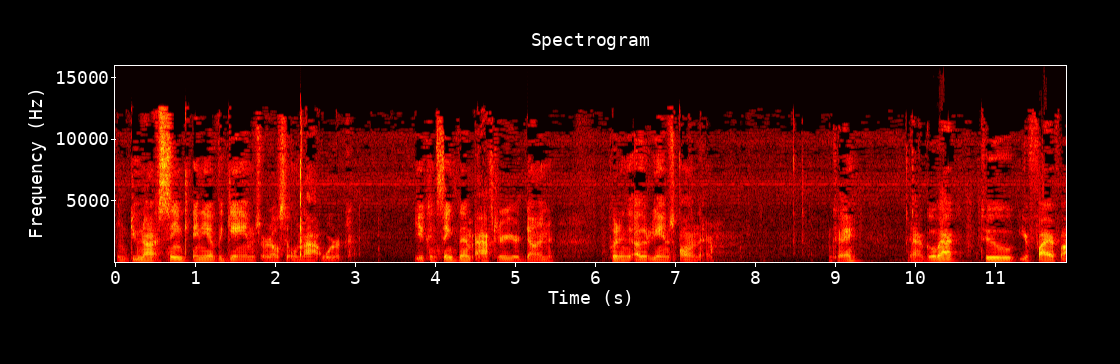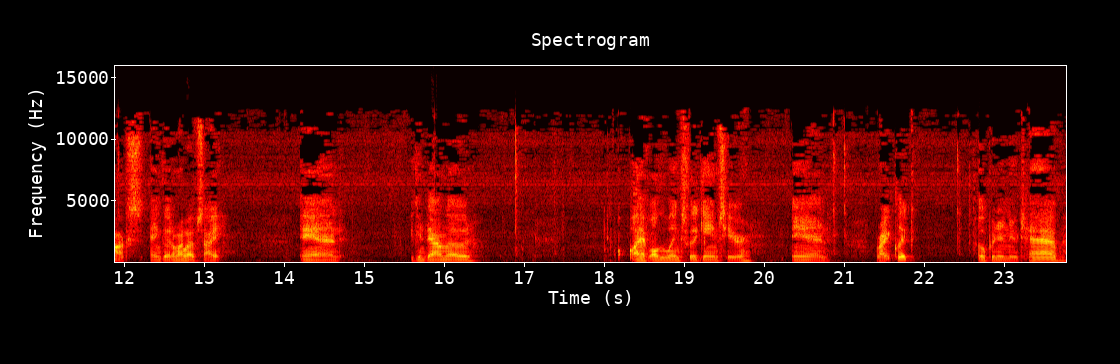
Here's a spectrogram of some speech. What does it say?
and do not sync any of the games or else it will not work you can sync them after you're done putting the other games on there. Okay? Now go back to your Firefox and go to my website and you can download I have all the links for the games here and right click open a new tab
